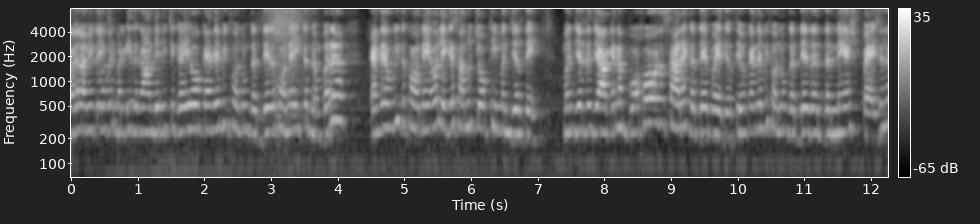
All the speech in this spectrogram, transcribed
ਅਗਲਾ ਵੀ ਕਈ ਵਾਰ ਵੱਡੀ ਦੁਕਾਨ ਦੇ ਵਿੱਚ ਗਏ, ਉਹ ਕਹਿੰਦੇ ਵੀ ਤੁਹਾਨੂੰ ਗੱਦੇ ਦਿਖਾਉਣੇ, ਇੱਕ ਨੰਬਰ ਕਹਿੰਦੇ ਉਹ ਵੀ ਦਿਖਾਉਣੇ, ਉਹ ਲੈ ਕੇ ਸਾਨੂੰ ਚੌਥੀ ਮੰਜ਼ਿਲ ਤੇ। ਮੰਜ਼ਿਲ ਤੇ ਜਾ ਕੇ ਨਾ ਬਹੁਤ ਸਾਰੇ ਗੱਦੇ ਪਏ ਦੇ ਉੱਥੇ ਉਹ ਕਹਿੰਦੇ ਵੀ ਤੁਹਾਨੂੰ ਗੱਦੇ ਦ- ਆ ਸਪੈਸ਼ਲ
